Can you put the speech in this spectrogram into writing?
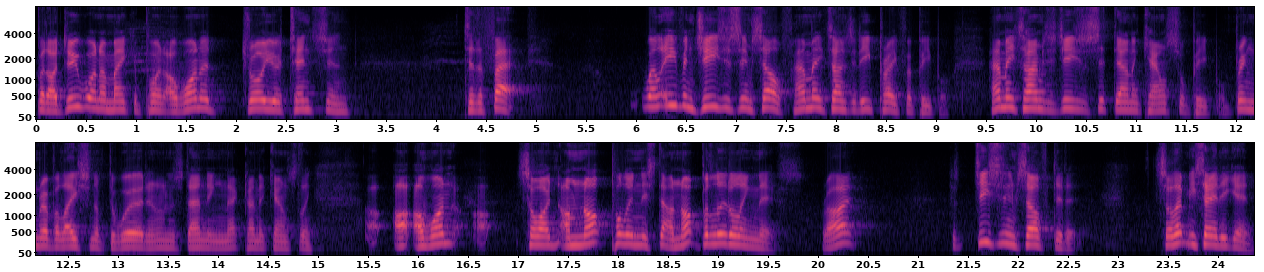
But I do want to make a point. I want to draw your attention to the fact well, even Jesus himself, how many times did he pray for people? How many times did Jesus sit down and counsel people, bring revelation of the word and understanding and that kind of counseling? I, I, want, uh, so I, I'm not pulling this down, I'm not belittling this, right? Because Jesus himself did it. So let me say it again.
